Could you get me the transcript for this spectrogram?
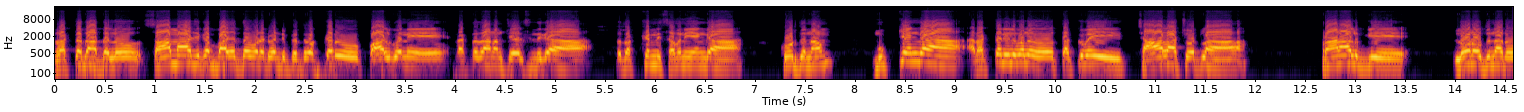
రక్తదాతలు సామాజిక బాధ్యత ఉన్నటువంటి ప్రతి ఒక్కరూ పాల్గొని రక్తదానం చేయాల్సిందిగా ప్రతి ఒక్కరిని సమనీయంగా కోరుతున్నాం. ముఖ్యంగా రక్త నిల్వలు తక్కువై చాలా చోట్ల ప్రాణాలకి లోనవుతున్నారు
